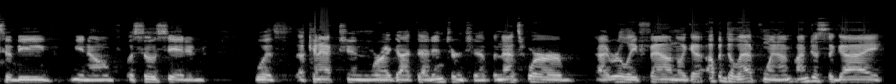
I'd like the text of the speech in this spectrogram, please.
to be, you know, associated with a connection where I got that internship, and that's where I really found, like, up until that point, I'm, I'm just a guy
